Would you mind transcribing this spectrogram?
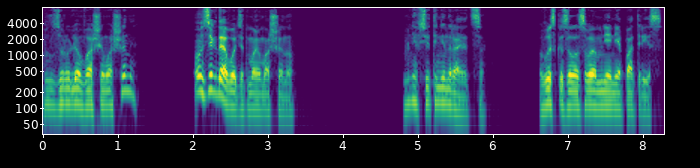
был за рулем вашей машины? Он всегда водит мою машину. Мне все это не нравится, — высказала свое мнение Патрис.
